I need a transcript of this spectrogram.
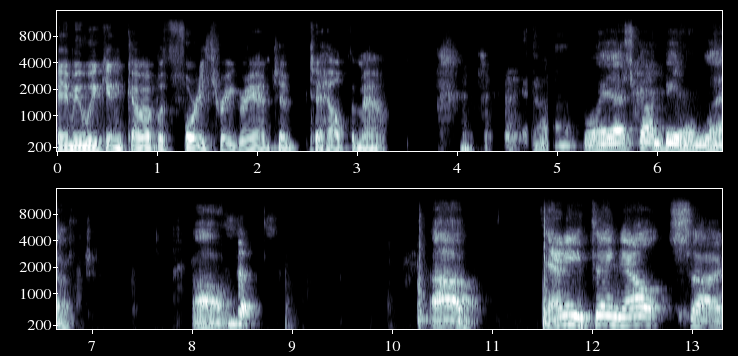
Maybe we can come up with 43 grand to, to help them out. Boy, that's going to be a lift. Um, uh, anything else, uh,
